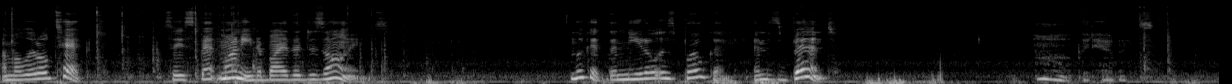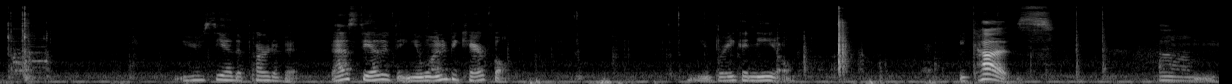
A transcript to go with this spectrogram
am a little ticked. So they spent money to buy the designs. Look at the needle is broken and it's bent. Oh, good heavens here's the other part of it. That's the other thing. You want to be careful. You break a needle. Because um,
